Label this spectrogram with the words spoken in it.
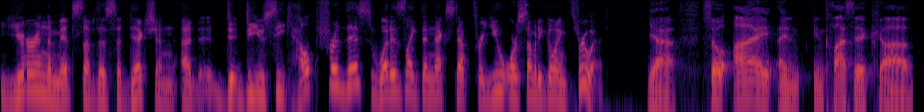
you're in the midst of this addiction uh, do, do you seek help for this what is like the next step for you or somebody going through it yeah so i in in classic uh,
